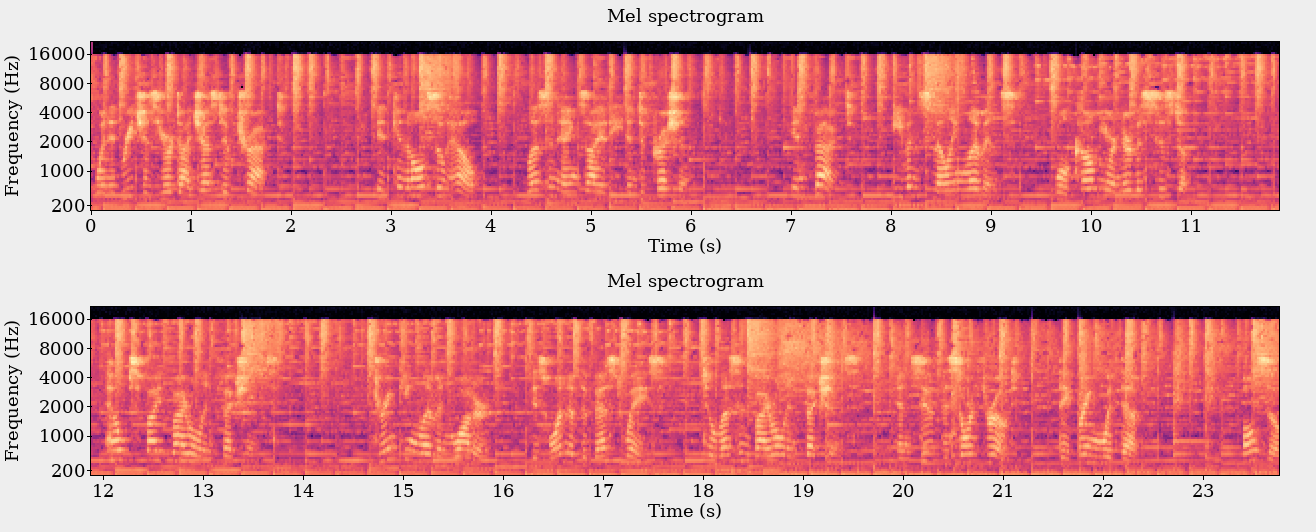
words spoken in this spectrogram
when it reaches your digestive tract. It can also help lessen anxiety and depression. In fact, even smelling lemons will calm your nervous system. Helps fight viral infections. Drinking lemon water is one of the best ways to lessen viral infections and soothe the sore throat they bring with them. Also,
